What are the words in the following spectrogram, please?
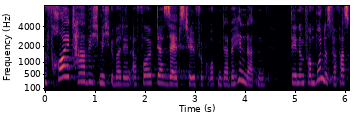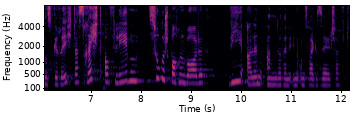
Gefreut habe ich mich über den Erfolg der Selbsthilfegruppen der Behinderten, denen vom Bundesverfassungsgericht das Recht auf Leben zugesprochen wurde, wie allen anderen in unserer Gesellschaft.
